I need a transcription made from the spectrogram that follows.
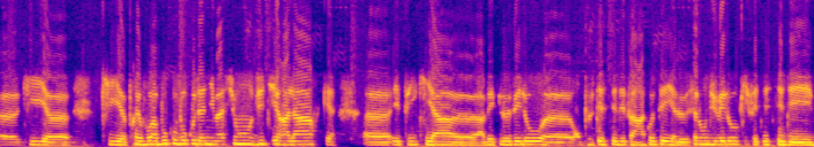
euh, qui, euh, qui prévoit beaucoup beaucoup d'animations, du tir à l'arc, et puis qui a avec le vélo, on peut tester des. Enfin, à côté, il y a le salon du vélo qui fait tester des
